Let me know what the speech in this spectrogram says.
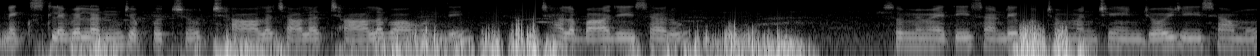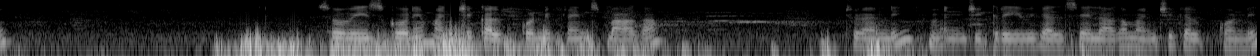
నెక్స్ట్ లెవెల్ అని చెప్పొచ్చు. చాలా చాలా చాలా బాగుంది. చాలా బాగా చేశారు. సో మేమైతే ఈ సండే కొంచెం మంచిగా ఎంజాయ్ చేసాము సో వేసుకొని మంచిగా కలుపుకోండి ఫ్రెండ్స్ బాగా. చూడండి మంచి గ్రేవీ కలిసేలాగా మంచి కలుపుకోండి.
